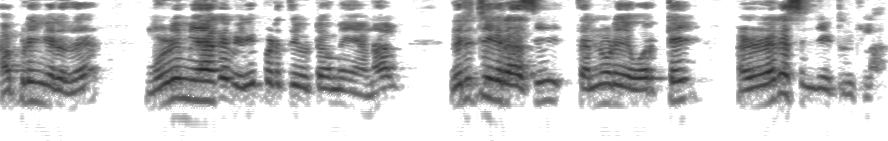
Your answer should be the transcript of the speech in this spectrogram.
அப்படிங்கிறத முழுமையாக வெளிப்படுத்தி விட்டோமே ஆனால் விருச்சிக ராசி தன்னுடைய ஒர்க்கை அழகாக செஞ்சிட்டு இருக்கலாம்.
